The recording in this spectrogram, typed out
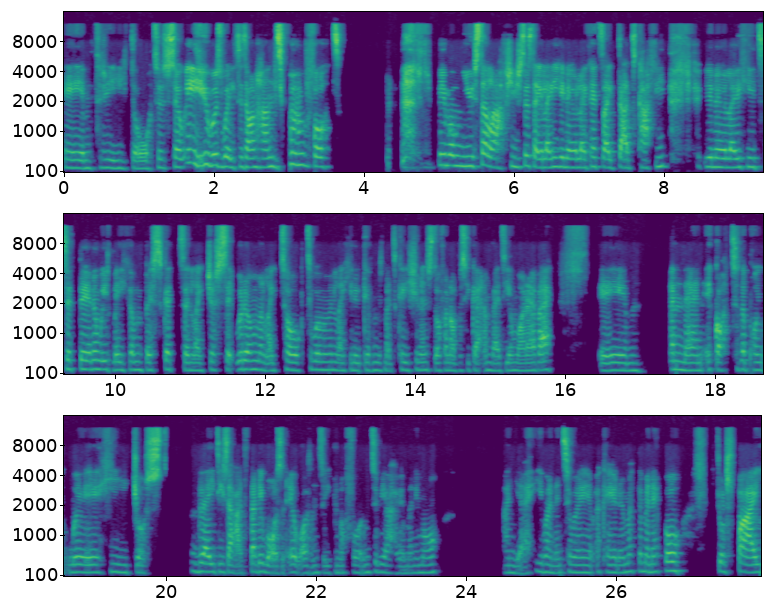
um, three daughters, so he was waited on hand and foot. My mum used to laugh. She used to say, like, you know, like it's like dad's coffee. You know, like he'd sit there and we'd make him biscuits and like just sit with him and like talk to him and like, you know, give him his medication and stuff and obviously get him ready and whatever. Um, and then it got to the point where he just they decided that it wasn't it wasn't safe enough for him to be at home anymore. And yeah, he went into a, a care room at the minute, but just by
